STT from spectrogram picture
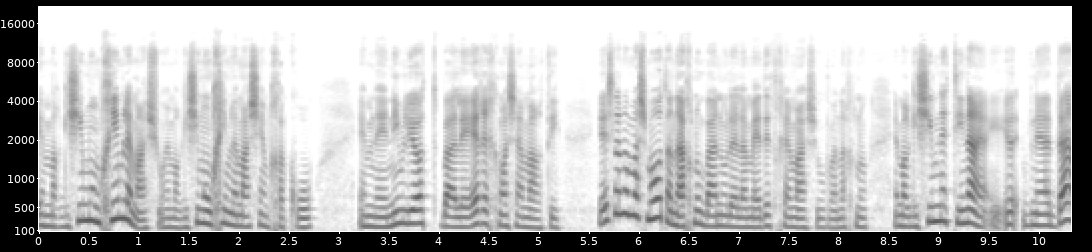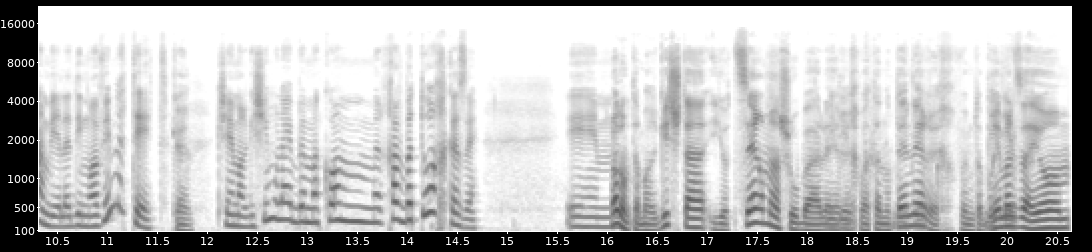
הם מרגישים מומחים למשהו, הם מרגישים מומחים למה שהם חקרו, הם נהנים להיות בעלי ערך, כמו שאמרתי. יש לנו משמעות, אנחנו באנו ללמד אתכם משהו, ואנחנו, הם מרגישים נתינה, בני אדם וילדים אוהבים לתת, כן. כשהם מרגישים אולי במקום, מרחב בטוח כזה. אמ, לא, גם אתה מרגיש שאתה יוצר משהו בעל בדיוק, ערך, ואתה נותן בדיוק. ערך, ומדברים על. זה היום,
